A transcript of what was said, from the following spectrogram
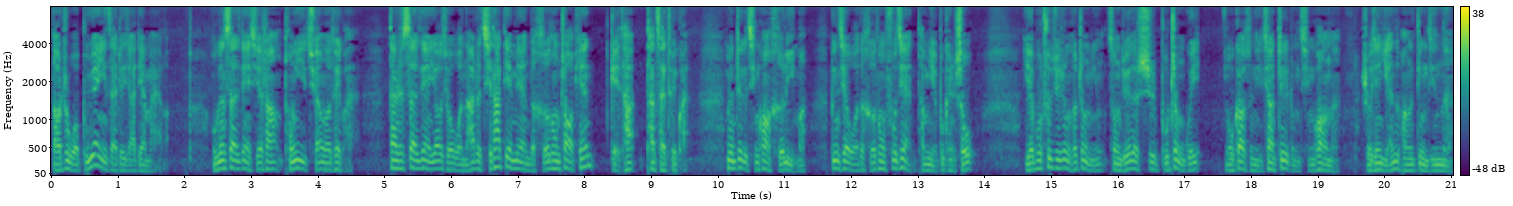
导致我不愿意在这家店买了。我跟四 S 店协商，同意全额退款，但是四 S 店要求我拿着其他店面的合同照片给他，他才退款。问这个情况合理吗？并且我的合同附件他们也不肯收，也不出具任何证明，总觉得是不正规。我告诉你，像这种情况呢，首先言字旁的定金呢，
